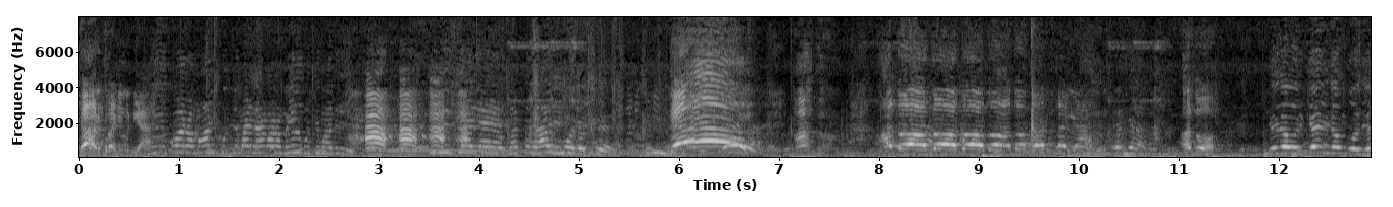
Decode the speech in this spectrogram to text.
யார் பண்ணிவிட்டியா நீ போற மான் குட்டி மாதிரி நான் போற மயில் குட்டி மாதிரி. இருக்காதே, மொத்த வாரி மோடு இருக்கு. டேய்! அதோ அதோ அதோ அதோ அதோ பார்த்தாயா அதோ ஏதோ ஒரு கேள்விதான் போகுது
